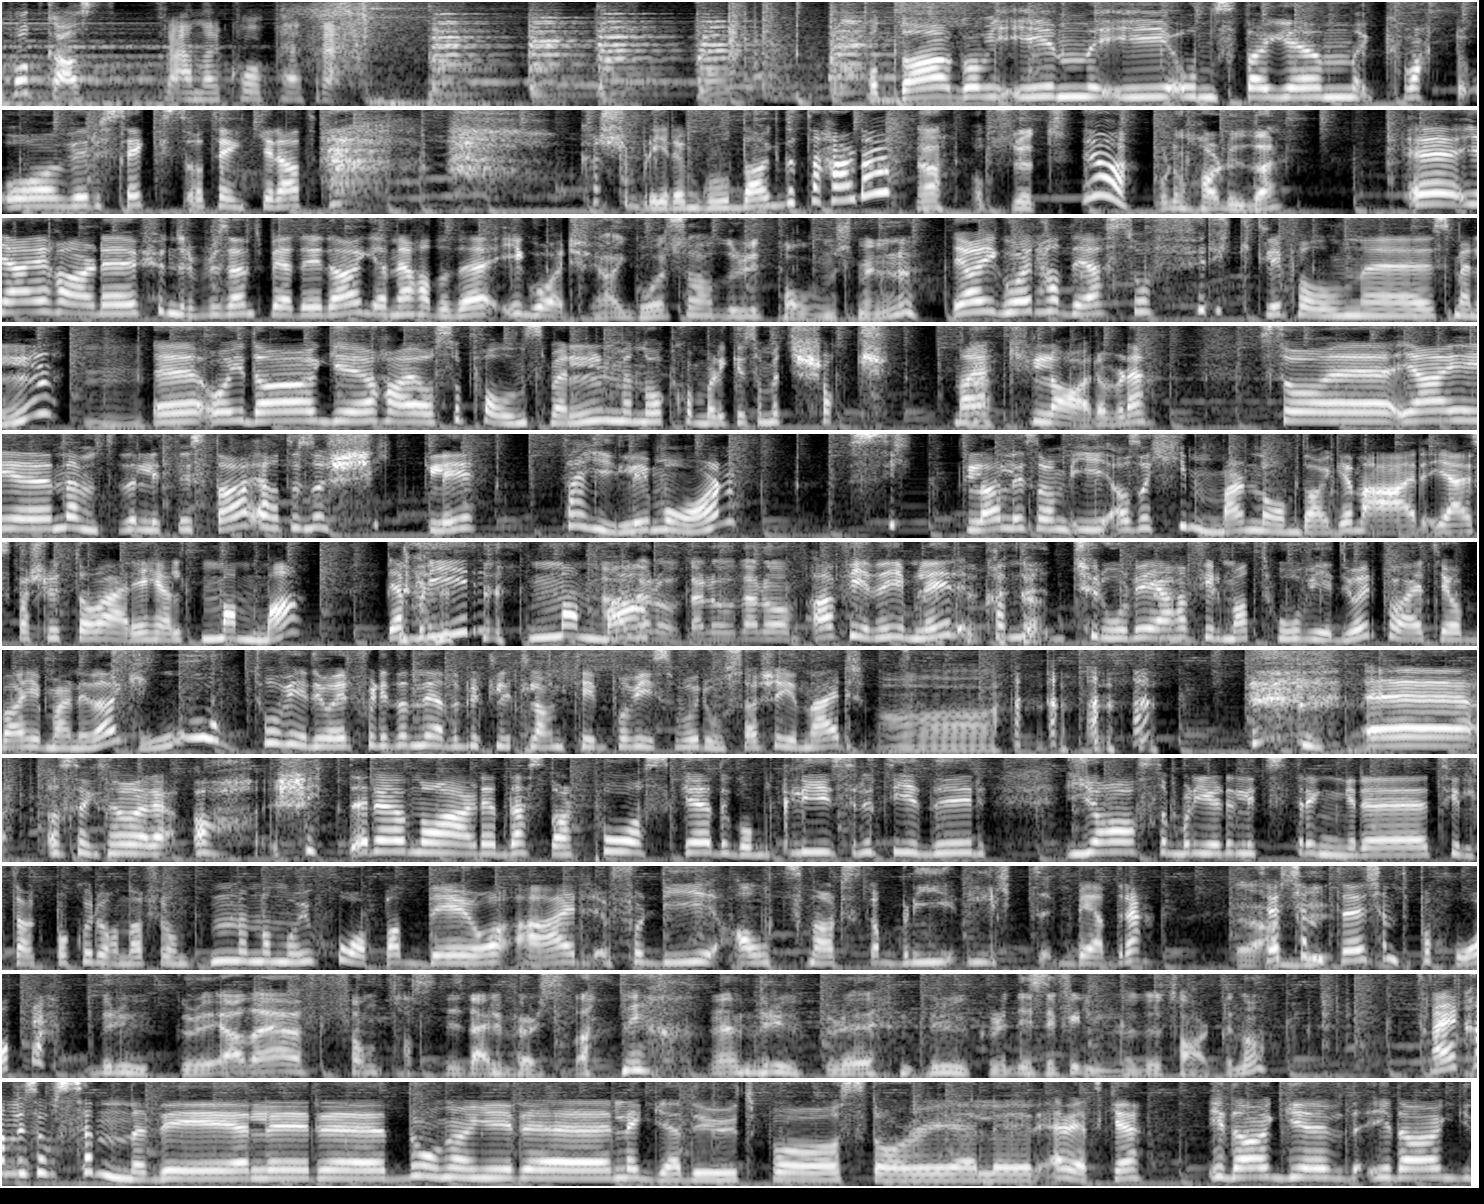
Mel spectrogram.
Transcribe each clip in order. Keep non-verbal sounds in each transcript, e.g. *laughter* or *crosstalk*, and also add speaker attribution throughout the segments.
Speaker 1: en podkast fra NRK P3.
Speaker 2: Og da går vi inn i onsdagen kvart over seks og tenker at kanskje blir det en god dag dette her, da.
Speaker 3: Ja, absolutt.
Speaker 2: Ja.
Speaker 3: Hvordan har du det?
Speaker 2: Eh, Jeg har det 100 bedre i dag enn jeg hadde det i går.
Speaker 3: Ja, I går så hadde du litt pollensmellen, du.
Speaker 2: Ja, i går hadde jeg så fryktelig pollensmellen.
Speaker 3: Mm.
Speaker 2: Eh, Og i dag har jeg også pollensmellen, men nå kommer det ikke som et sjokk. Nå er jeg klar over det. Så eh, jeg eh, nevnte det litt i stad. Jeg hatt en sånn skikkelig deilig morgen. Sykla liksom i Altså, himmelen nå om dagen er Jeg skal slutte å være helt mamma. Jeg blir mamma
Speaker 3: Ja, det er lov, det er lov. det er lov.
Speaker 2: av fine himler. Kan du, tror du jeg har filma to videoer på vei til jobb av himmelen i dag?
Speaker 3: Oh.
Speaker 2: To videoer, fordi den ene brukte litt lang tid på å vise hvor rosa skyene er.
Speaker 3: Ah, *laughs*
Speaker 2: Eh, og så tenkte jeg bare åh, shit dere, nå er det, det er snart påske, det går mot lysere tider. Ja, så blir det litt strengere tiltak på koronafronten, men man må jo håpe at det òg er fordi alt snart skal bli litt bedre. Så jeg kjente, kjente på håp, jeg.
Speaker 3: Bruker du Ja, det er en fantastisk deilig følelse, da.
Speaker 2: Ja. *laughs*
Speaker 3: Men bruker du, bruker du disse filmene du tar til noe?
Speaker 2: Nei, Jeg kan liksom sende de, eller eh, noen ganger eh, legger jeg de ut på Story, eller jeg vet ikke. I dag, eh, i dag,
